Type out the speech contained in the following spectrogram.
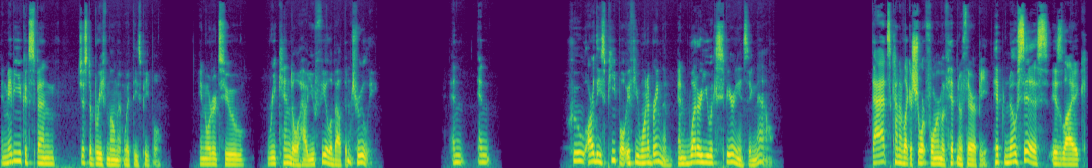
And maybe you could spend just a brief moment with these people in order to rekindle how you feel about them truly. And and who are these people if you want to bring them? And what are you experiencing now? That's kind of like a short form of hypnotherapy. Hypnosis is like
